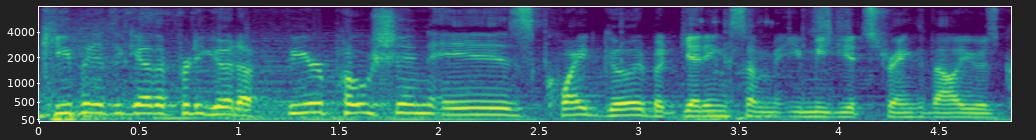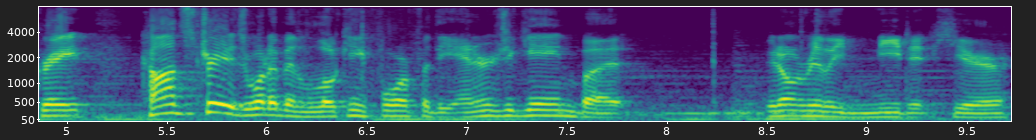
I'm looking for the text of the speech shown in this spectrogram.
keeping it together pretty good. A Fear Potion is quite good, but getting some immediate strength value is great. Concentrate is what I've been looking for for the energy gain, but we don't really need it here.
